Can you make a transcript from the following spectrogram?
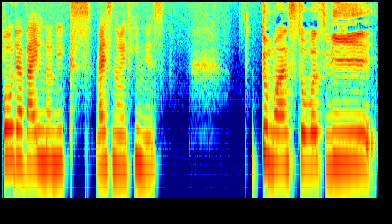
Oder weil noch nichts, weil es noch nicht hin ist. Du meinst sowas wie,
